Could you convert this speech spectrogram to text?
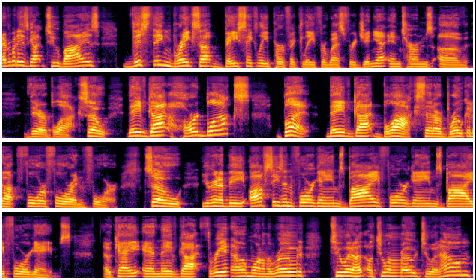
everybody's got two byes. This thing breaks up basically perfectly for West Virginia in terms of their blocks. So they've got hard blocks, but they've got blocks that are broken up four, four, and four. So you're going to be off season four games, bye four games, bye four games. Okay. And they've got three at home, one on the road, two at uh, two on the road, two at home.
